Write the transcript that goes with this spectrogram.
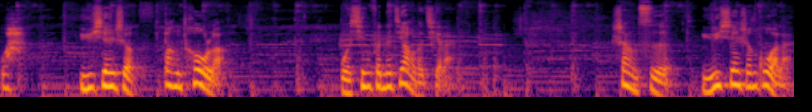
哇，于先生棒透了！我兴奋地叫了起来。上次于先生过来，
